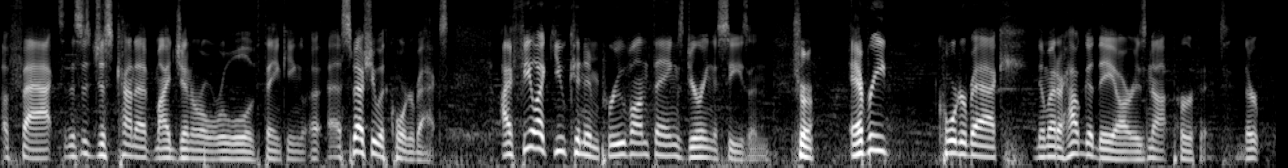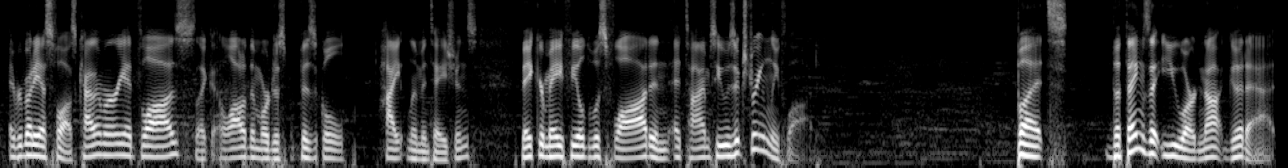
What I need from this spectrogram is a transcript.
a fact. This is just kind of my general rule of thinking, uh, especially with quarterbacks. I feel like you can improve on things during a season. Sure. Every quarterback, no matter how good they are, is not perfect. They're everybody has flaws. Kyler Murray had flaws. Like a lot of them were just physical height limitations. Baker Mayfield was flawed, and at times he was extremely flawed. But the things that you are not good at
